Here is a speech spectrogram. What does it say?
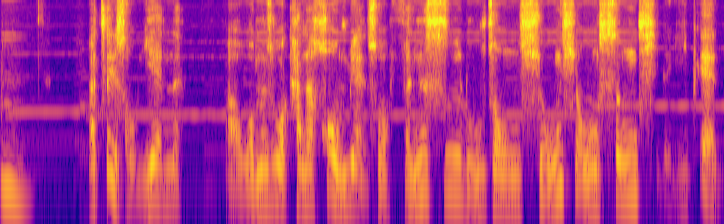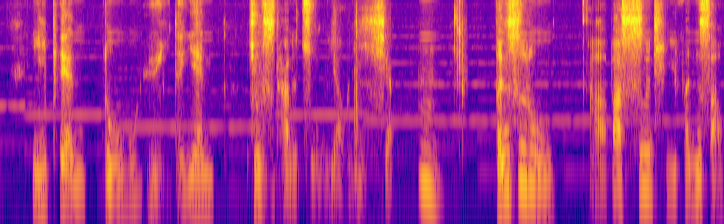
嗯，那这首烟呢，啊我们如果看它后面说焚尸炉中熊熊升起的一片一片独语的烟，就是它的主要意象。嗯，焚尸炉啊把尸体焚烧，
